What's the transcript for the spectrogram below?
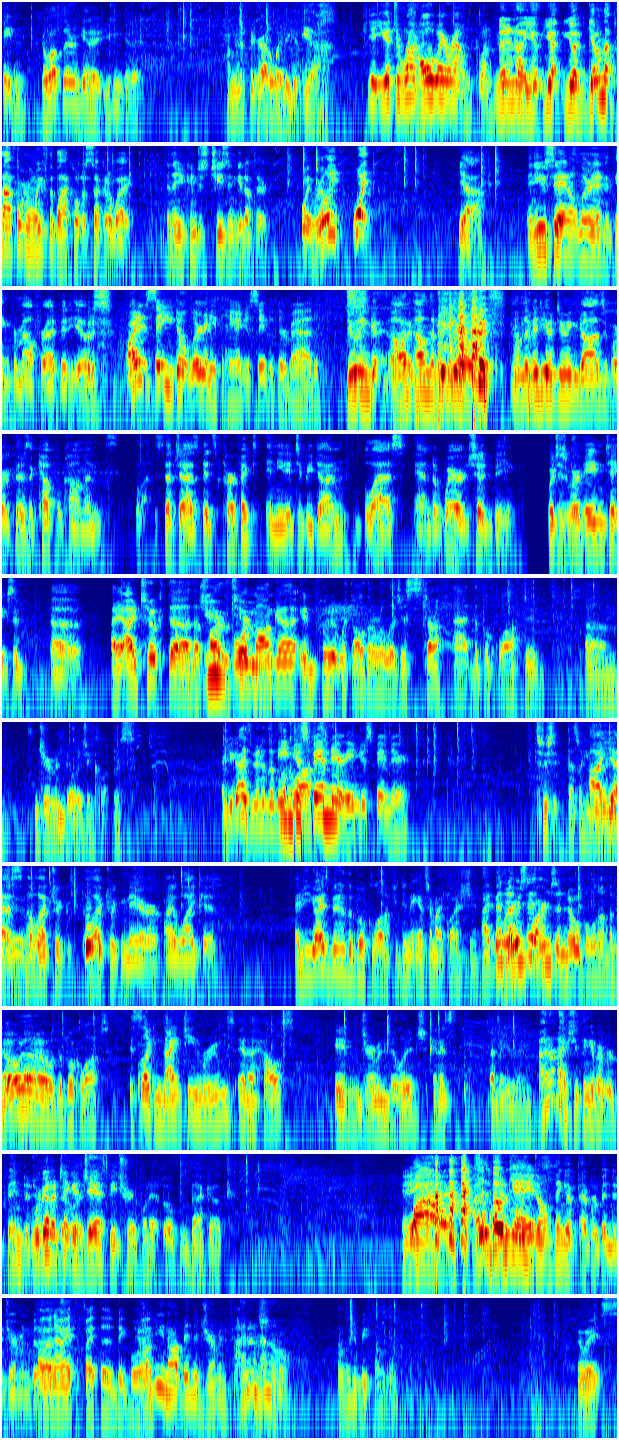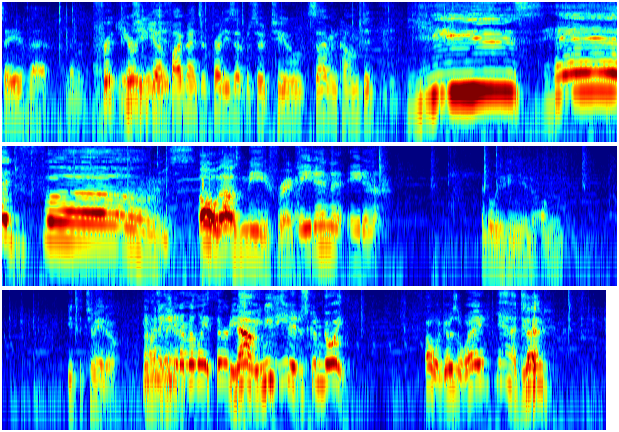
Aiden. Go up there and get it. You can get it. I'm gonna figure out a way to get Yeah. Yeah, you have to run all the way around. Come on. No, no, no. You you you get on that platform and wait for the black hole to suck it away, and then you can just cheese and get up there. Wait, really? What? Yeah. And you say I don't learn anything from Alfred videos. Oh, I didn't say you don't learn anything. I just say that they're bad. Doing on, on the video on the video doing God's work. There's a couple comments such as "It's perfect. It needed to be done. Bless and of where it should be," which is where Aiden takes a. Uh, I, I took the the Due part four to- manga and put it with all the religious stuff at the book loft in um, German village in Columbus. Have you guys been to the book Aiden, just loft? spam there. Aiden, just spam there. That's what he's ah gonna do, yes, electric electric nair. I like it. Have you guys been to the book loft? You didn't answer my question. I've been Where to is it? Barnes and Noble, not the no, book no, loft. no, the book loft. It's like 19 rooms in a house in German village, and it's amazing. I don't actually think I've ever been to. We're gonna take Village. a JSB trip when it opens back up. Okay. Wow. I legitimately Okay. don't think I've ever been to German Village. Oh, now we have to fight the big boy. How have you not been to German village? I don't know. Sounds like it'd be fun though. Wait, wait, save that. Never mind. Freaky You already ate Chica, it. Five Nights at Freddy's episode two. Simon commented, "Use headphones." Oh, that was me, frick. Aiden, Aiden, I believe in you, Dalton. Eat the tomato. I'm not gonna eat it. I'm at late thirty. Now you need to eat it. It's gonna go away. Oh, it goes away. Yeah, dude.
